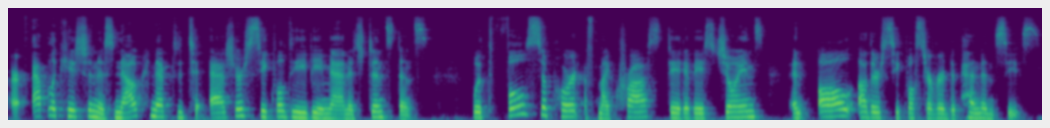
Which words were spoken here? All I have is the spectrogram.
our application is now connected to Azure SQL DB managed instance with full support of my cross database joins and all other SQL Server dependencies.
